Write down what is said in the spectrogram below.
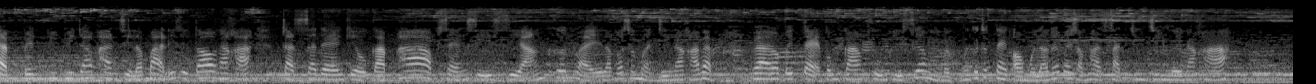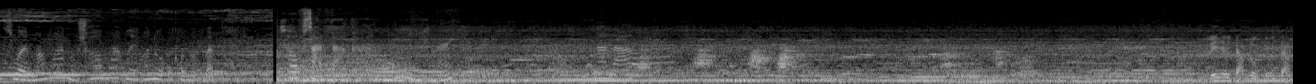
แลบเป็นพิพิธภัณฑ์ศิลปะดิจิทัลนะคะ จัดแสดงเกี่ยวกับภาพแสงสีเสียงเคลื่อนไหวแล้วก็เสมือนจริงนะคะ แบบเวลาเราไปแตะตรงกลางฝูงผีเสื้อเหมือนแบบมันก็จะแตกออกเหมือนแล้วได้ไปสัมผัสสัตว์จริง ๆ เลยนะคะ สวยมากๆหนูชอบมากเลยเพราะหนูเป็นคนแบบชอบสัตว์อะค่ะเห็นไหมน่ารักเรียกจะจับลูกจะจับ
